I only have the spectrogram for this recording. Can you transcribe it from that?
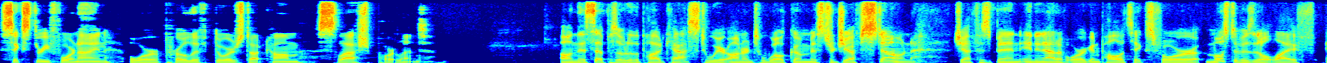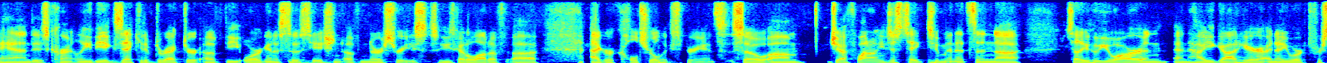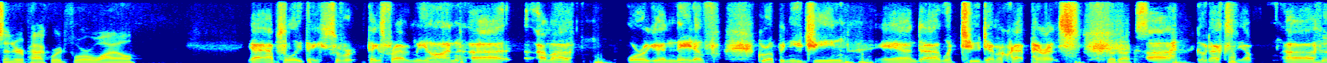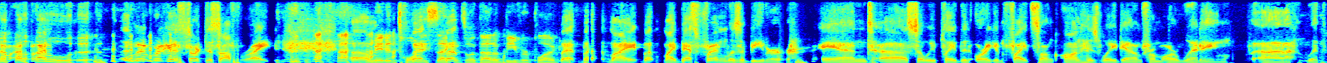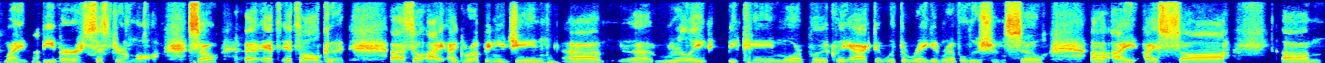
6349 or proliftdoors.com slash Portland. On this episode of the podcast, we're honored to welcome Mr. Jeff Stone. Jeff has been in and out of Oregon politics for most of his adult life and is currently the executive director of the Oregon Association of Nurseries. So he's got a lot of uh, agricultural experience. So, um, Jeff, why don't you just take two minutes and uh, tell you who you are and, and how you got here? I know you worked for Senator Packwood for a while. Yeah, absolutely. Thanks for thanks for having me on. Uh, I'm a Oregon native. Grew up in Eugene, and uh, with two Democrat parents. Go Ducks. Uh, go Ducks. Yep. Uh, no. I'm, I'm, I'm, we're, we're going to start this off right. Um, I made it 20 but, seconds but, without a beaver plug. But but my but my best friend was a beaver, and uh, so we played the Oregon fight song on his way down from our wedding uh, with my beaver sister-in-law. So uh, it's it's all good. Uh, so I, I grew up in Eugene. Uh, uh, really became more politically active with the Reagan Revolution. So uh, I I saw. Um,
